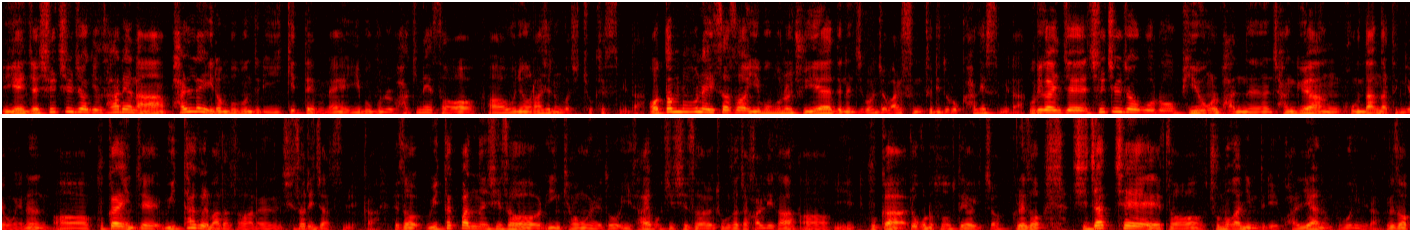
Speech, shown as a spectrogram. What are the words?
이게 이제 실질적인 사례나 판례 이런 부분들이 있기 때문에 이 부분을 확인해서 어, 운영을 하시는 것이 좋겠습니다. 어떤 부분에 있어서 이 부분을 주의해야 되는지 먼저 말씀드리도록 하겠습니다. 우리가 이제 실질적으로 비용을 받는 장교양 공단 같은 경우에는 어, 국가에 이제 위탁을 받아서 하는 시설이지 않습니까? 그래서 위탁받는 시설인 경우에도 이 사회복지 시설 종사자 관리가 어, 이 국가 쪽으로 소속되어 있죠. 그래서 지자체에서 주무관님들이 관리하는 부분입니다. 그래서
